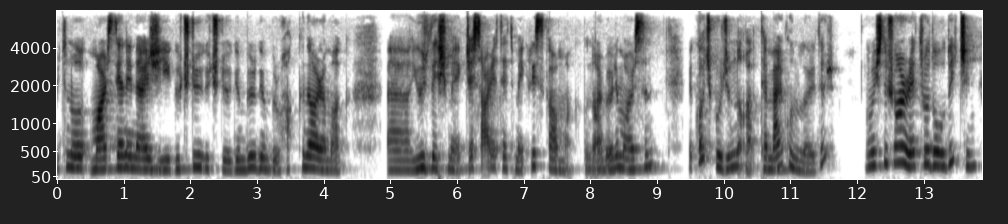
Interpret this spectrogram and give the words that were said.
bütün o Marsyan enerjiyi güçlü güçlü, gümbür gümbür hakkını aramak, e, yüzleşmek, cesaret etmek, risk almak bunlar böyle Mars'ın ve Koç burcunun temel konularıdır. Ama işte şu an retro doğduğu için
